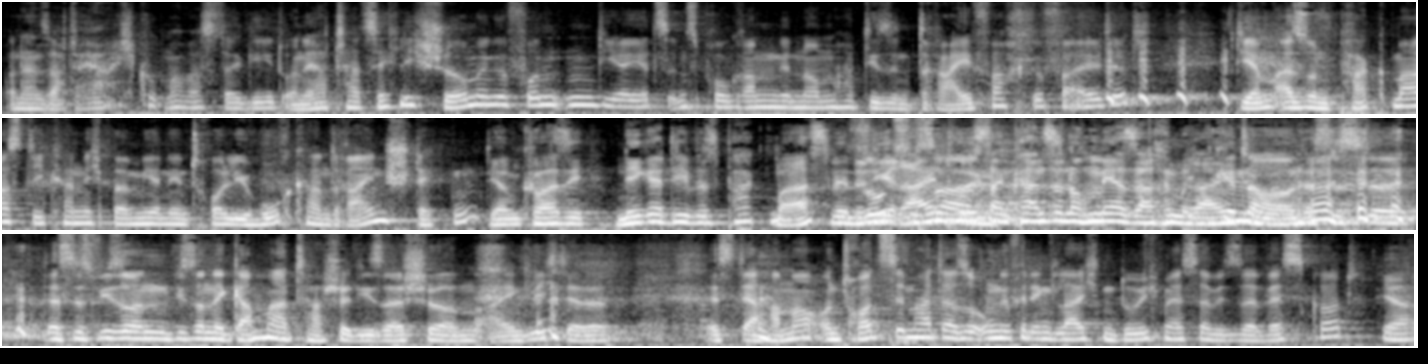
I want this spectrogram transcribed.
Und dann sagt er, ja, ich guck mal, was da geht. Und er hat tatsächlich Schirme gefunden, die er jetzt ins Programm genommen hat. Die sind dreifach gefaltet. die haben also ein Packmaß, die kann ich bei mir in den Trolley hochkant reinstecken. Die haben quasi negatives Packmaß. Wenn du Sozusagen. die reintust, dann kannst du noch mehr Sachen rein. Genau, das ist, äh, das ist wie so, ein, wie so eine Gammatasche, dieser Schirm eigentlich. Der ist der Hammer. Und trotzdem hat er so ungefähr den gleichen Durchmesser wie dieser Westcott. Ja.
